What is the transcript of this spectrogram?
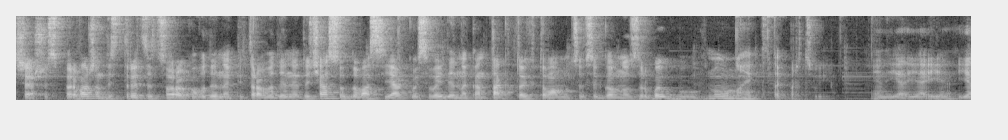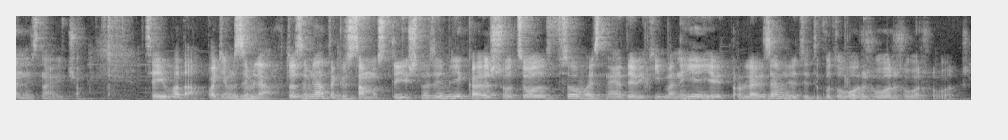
ще щось. Переважно десь 30-40 годин, півтора години до часу до вас якось вийде на контакт той, хто вам це все говно зробив, бо ну як так працює. Я, я, я, я, я не знаю чому. Це і вода. Потім земля. Хто земля, так само стоїш на землі, кажеш, що це все, весь негатив, який в мене є, я відправляю землю, ти так от говориш, говориш, говориш, говориш.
